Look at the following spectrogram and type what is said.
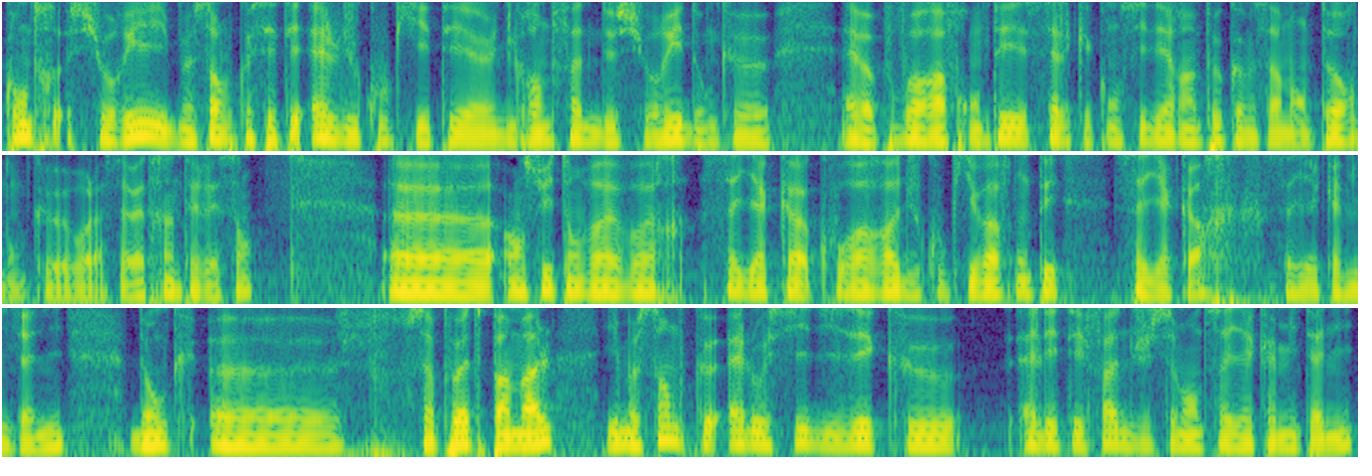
contre Suri. Il me semble que c'était elle, du coup, qui était une grande fan de Suri, donc elle va pouvoir affronter celle qu'elle considère un peu comme sa mentor, donc voilà, ça va être intéressant. Euh, ensuite, on va avoir Sayaka Kurara du coup qui va affronter Sayaka, Sayaka Mitani. Donc, euh, ça peut être pas mal. Il me semble qu'elle aussi disait que elle était fan justement de Sayaka Mitani,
